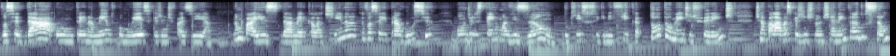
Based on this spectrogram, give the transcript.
você dar um treinamento como esse que a gente fazia num país da América Latina e você ir para a Rússia onde eles têm uma visão do que isso significa totalmente diferente. Tinha palavras que a gente não tinha nem tradução,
